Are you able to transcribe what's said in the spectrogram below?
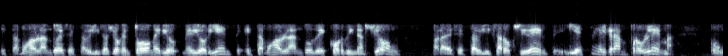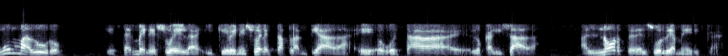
Estamos hablando de desestabilización en todo Medio, Medio Oriente, estamos hablando de coordinación para desestabilizar Occidente. Y este es el gran problema. Con un Maduro que está en Venezuela y que Venezuela está planteada eh, o está eh, localizada al norte del sur de América,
